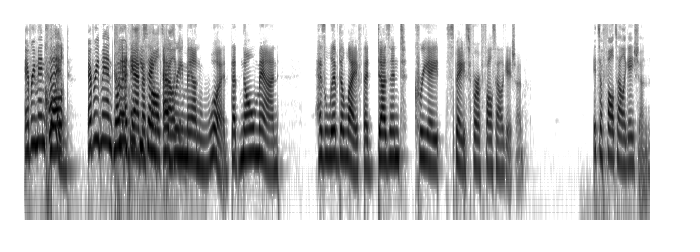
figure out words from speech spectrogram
every man could. Every man could No, I think he's saying every allegation. man would. That no man has lived a life that doesn't create space for a false allegation. It's a false allegation.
